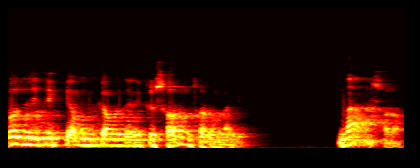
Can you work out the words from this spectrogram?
বলছি এটা কেমন কেমন যেন একটু সরম সরম লাগে। না সরম।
